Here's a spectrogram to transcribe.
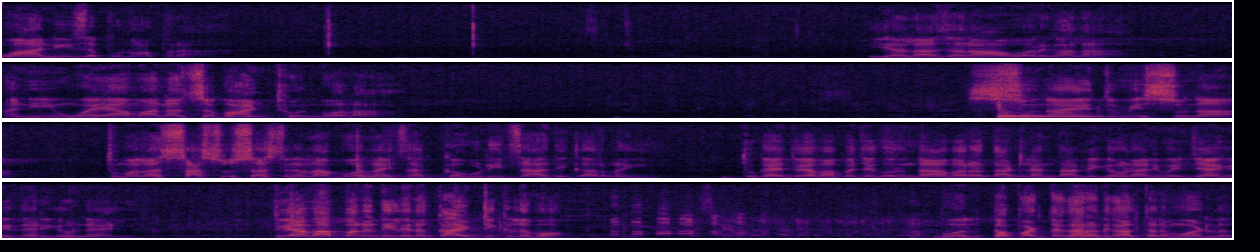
वाणी जपून वापरा. याला जरा आवर घाला आणि वयामानाचं भान ठेवून बोला. सुना आहे तुम्ही सुना. तुम्हाला सासू सासऱ्याला बोलायचा कवडीचा अधिकार नाही. तू काय तुझ्या बापाच्या घरून दहा बारा ताटल्यानंतर आम्ही घेऊन आली म्हणजे गिरदारी घेऊन आली. तुझ्या बापानं दिलेलं काय टिकलं बा? बोल कपाट तर घरात घालताना मोडलं.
